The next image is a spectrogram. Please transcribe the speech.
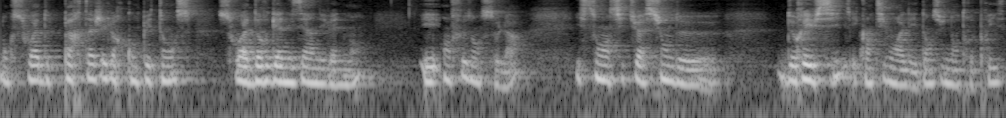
donc soit de partager leurs compétences, soit d'organiser un événement. Et en faisant cela, ils sont en situation de, réussite. Et quand ils vont aller dans une entreprise,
